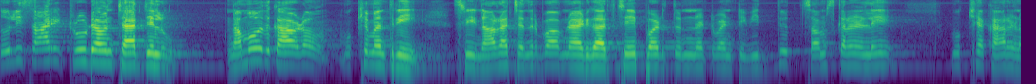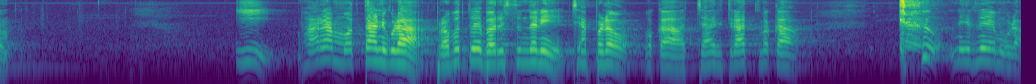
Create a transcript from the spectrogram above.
తొలిసారి ట్రూ డౌన్ ఛార్జీలు నమోదు కావడం ముఖ్యమంత్రి శ్రీ నారా చంద్రబాబు నాయుడు గారు చేపడుతున్నటువంటి విద్యుత్ సంస్కరణలే ముఖ్య కారణం. ఈ భారం మొత్తాన్ని కూడా ప్రభుత్వమే భరిస్తుందని చెప్పడం ఒక చారిత్రాత్మక నిర్ణయం కూడా.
